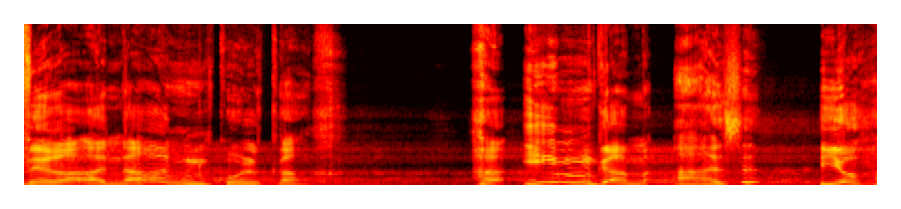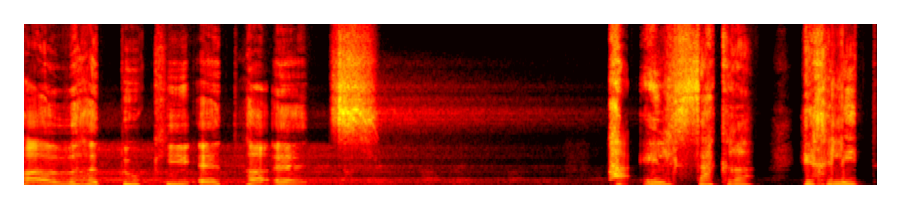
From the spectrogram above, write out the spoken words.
ורענן כל כך. האם גם אז יאהב התוכי את העץ? האל סקרא החליט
